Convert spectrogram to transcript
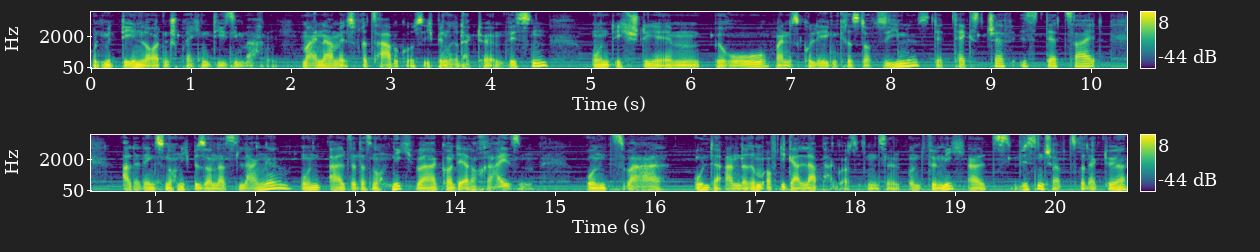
und mit den Leuten sprechen, die sie machen. Mein Name ist Fritz Habekus, ich bin Redakteur im Wissen und ich stehe im Büro meines Kollegen Christoph Siemes, der Textchef ist derzeit, allerdings noch nicht besonders lange und als er das noch nicht war, konnte er noch reisen. Und zwar unter anderem auf die Galapagos-Inseln. Und für mich als Wissenschaftsredakteur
